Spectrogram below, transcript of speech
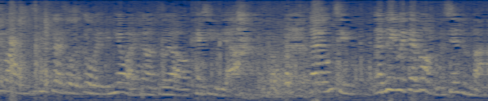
希望我们今天在座的各位，明天晚上都要开心一点啊！来，我们请呃那一位戴帽子的先生吧。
